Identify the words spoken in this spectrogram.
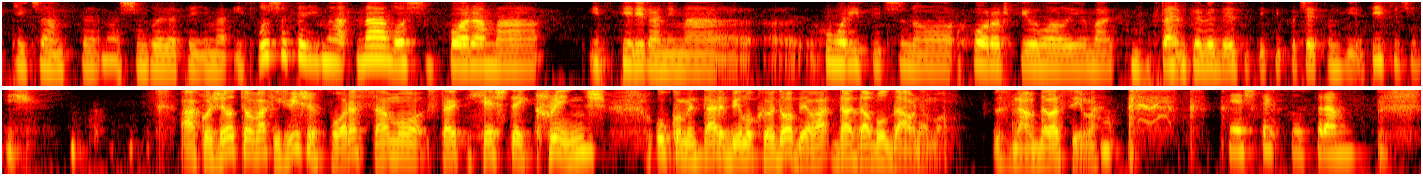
Ispričavam se našim gledateljima i slušateljima na lošim forama, inspiriranima uh, humoristično horror filmovima krajem 90-ih i početkom 2000-ih. Ako želite ovakvih više fora, samo stavite hashtag cringe u komentare bilo koje od objava da double downamo. Znam da vas ima. Hashtag susram.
